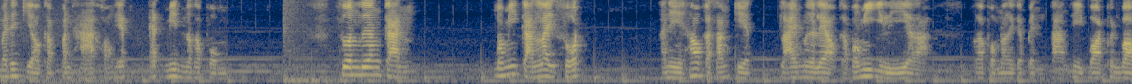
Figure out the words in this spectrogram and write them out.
ไม่ได้เกี่ยวกับปัญหาของแอดมินนะครับผม ส่วนเรื่องการบ่มีการไล่สด อันนี้เฮากับสังเกต หลายมือแล้วกับบ่มีอีหลีอะล่ะนะครับผมนั่นก็เป็นตามที่บอดเพิ่นเว้า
